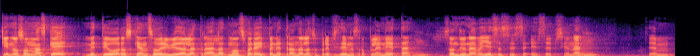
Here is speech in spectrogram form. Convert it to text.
Que no son más que meteoros que han sobrevivido a la, tra- a la atmósfera y penetrando a la superficie de nuestro planeta. Son de una belleza ex- excepcional. Se han,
